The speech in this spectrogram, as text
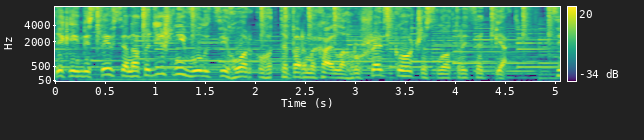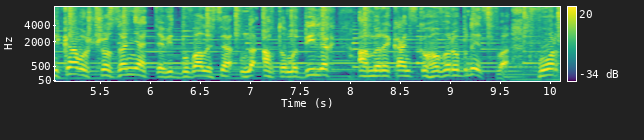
який містився на тодішній вулиці Горкого, тепер Михайла Грушевського, число 35. Цікаво, що заняття відбувалися на автомобілях американського виробництва Ford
